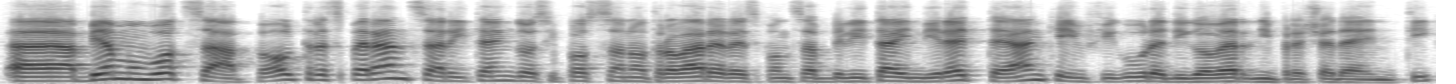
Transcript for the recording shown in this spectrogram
Uh, abbiamo un WhatsApp. Oltre Speranza, ritengo si possano trovare responsabilità indirette anche in figure di governi precedenti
